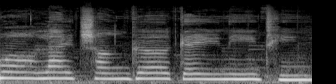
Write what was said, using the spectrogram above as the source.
我来唱歌给你听，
